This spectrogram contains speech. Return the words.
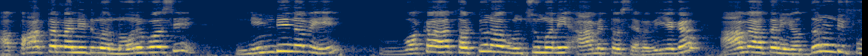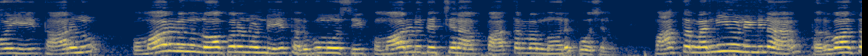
ఆ పాత్రలన్నిటిలో నూనె పోసి నిండినవి ఒక తట్టున ఉంచుమని ఆమెతో సెలవీయగా ఆమె అతని యొద్ద నుండి పోయి తానును కుమారులను లోపల నుండి తలుపు మూసి కుమారుడు తెచ్చిన పాత్రలో నూనె పోసెను. పాత్రలన్నీ నిండిన తరువాత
